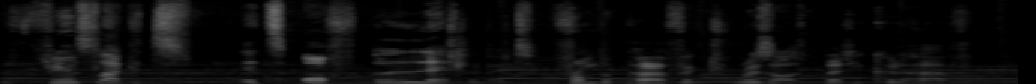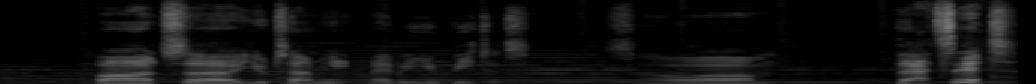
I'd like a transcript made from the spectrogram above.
it feels like it's it's off a little bit from the perfect result that he could have. But uh, you tell me, maybe you beat it. So um, that's it.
